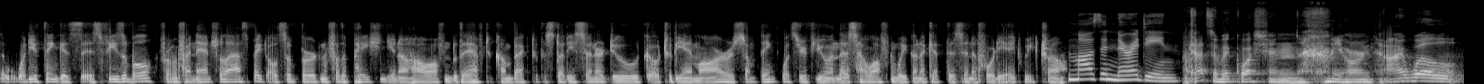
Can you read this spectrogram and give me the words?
What do you think is, is feasible from a financial aspect? Also, burden for the patient. You know, how often do they have to come back to the study center, do go to the MR or something? What's your view on this? How often are we going to get this in a 48 week trial? Mazen Noureddin. That's a big question, Jorn. I will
